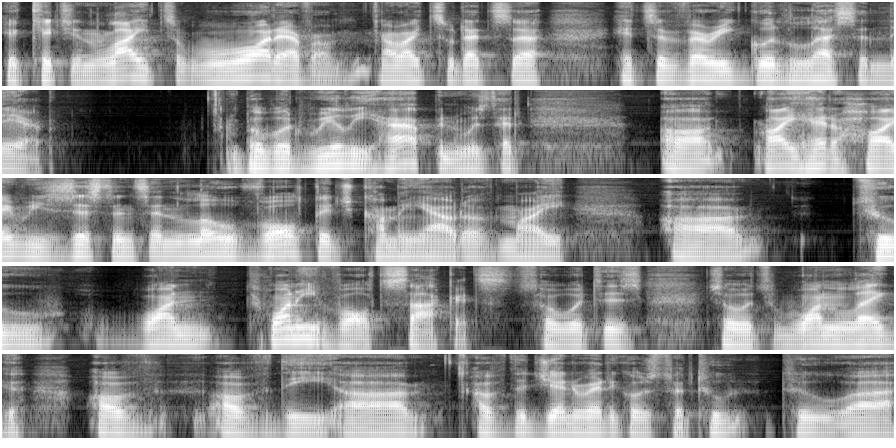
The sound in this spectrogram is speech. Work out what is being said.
your kitchen lights, whatever. All right. So that's a it's a very good lesson there. But what really happened was that uh, I had a high resistance and low voltage coming out of my uh, two 120 volt sockets. So it is so it's one leg of of the uh, of the generator goes to two to uh,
